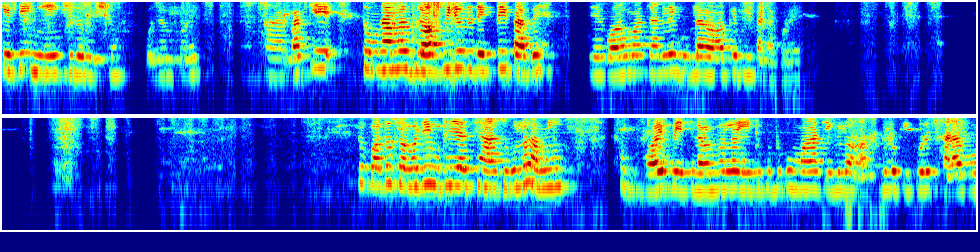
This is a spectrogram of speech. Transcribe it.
কেটেই নিয়েই ছিল বিশ্ব ওজন করে। আর বাকি তোমরা আমার ব্লগ ভিডিওতে দেখতেই পাবে যে বড় মাছ আনলে বুগলা বাবাকে দিই কাটা করে। তো কত সহজেই উঠে যাচ্ছে হাঁসগুলো আমি খুব ভয় পেয়েছিলাম। আমি ভাবলাম, এইটুকুটুকু মাছ, এগুলো আঁশগুলো কি করে ছাড়াবো?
